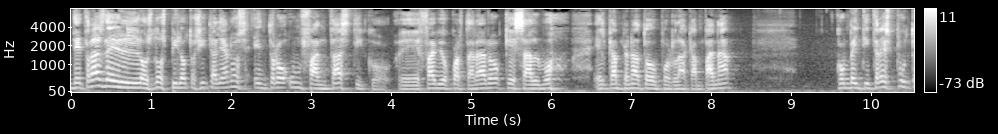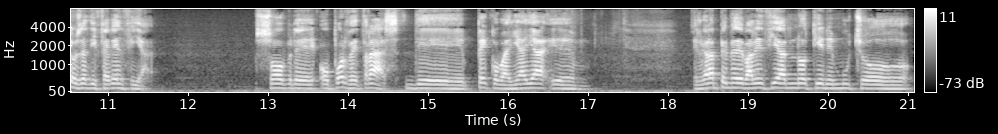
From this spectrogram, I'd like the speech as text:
Detrás de los dos pilotos italianos entró un fantástico eh, Fabio Quartararo que salvó el campeonato por la campana con 23 puntos de diferencia sobre o por detrás de Peco Bañaya. Eh, el Gran Premio de Valencia no tiene mucho,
